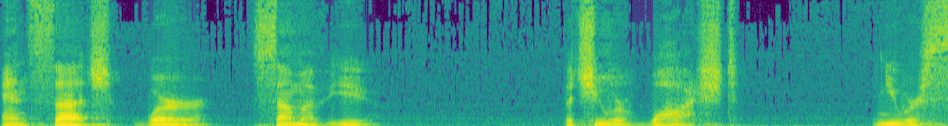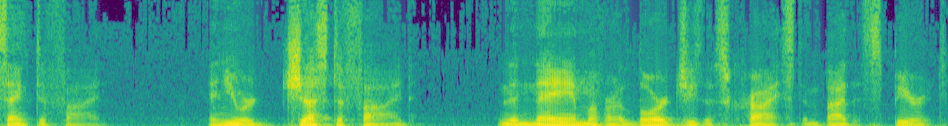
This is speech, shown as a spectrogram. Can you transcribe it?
And such were some of you. But you were washed, and you were sanctified, and you were justified in the name of our Lord Jesus Christ and by the Spirit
